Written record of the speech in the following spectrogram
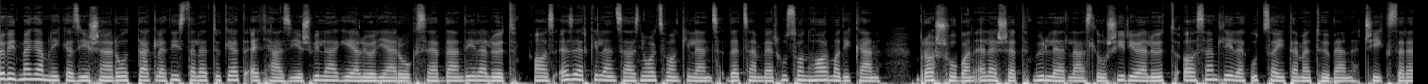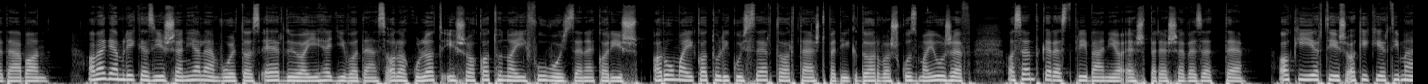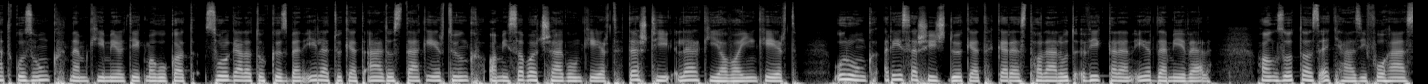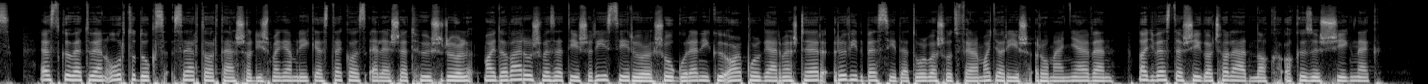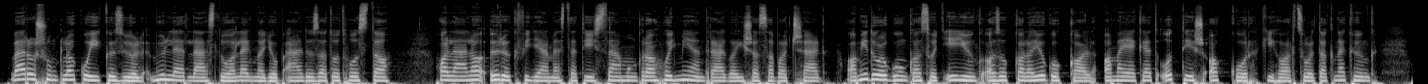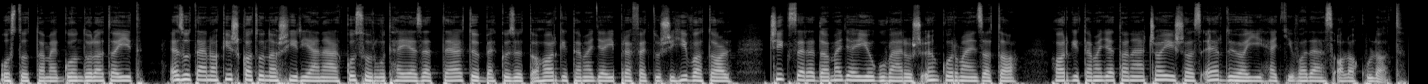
Rövid megemlékezésen rótták le tiszteletüket egyházi és világi elöljárók szerdán délelőtt az 1989. december 23-án Brassóban elesett Müller László sírja előtt a Szentlélek utcai temetőben, Csíkszeredában. A megemlékezésen jelen volt az Erdőai hegyi vadász alakulat és a katonai fúvós zenekar is, a római katolikus szertartást pedig Darvas Kozma József, a Szent Kereszt plébánia esperese vezette. Akiért és akikért imádkozunk, nem kímélték magukat, szolgálatok közben életüket áldozták értünk, ami szabadságunkért, testi, lelki javainkért. Urunk, részesítsd őket kereszt halálod végtelen érdemével, hangzott az egyházi fohász. Ezt követően ortodox szertartással is megemlékeztek az elesett hősről, majd a városvezetés részéről Sógor Enikő alpolgármester rövid beszédet olvasott fel magyar és román nyelven. Nagy veszteség a családnak, a közösségnek. Városunk lakói közül Müller László a legnagyobb áldozatot hozta, Halála örök figyelmeztetés számunkra, hogy milyen drága is a szabadság. A mi dolgunk az, hogy éljünk azokkal a jogokkal, amelyeket ott és akkor kiharcoltak nekünk, osztotta meg gondolatait. Ezután a kis katona sírjánál koszorút helyezett el többek között a Hargita megyei prefektusi hivatal, Csíkszereda megyei jogúváros önkormányzata, Hargita megye tanácsa és az Erdőai hegyi vadász alakulat.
